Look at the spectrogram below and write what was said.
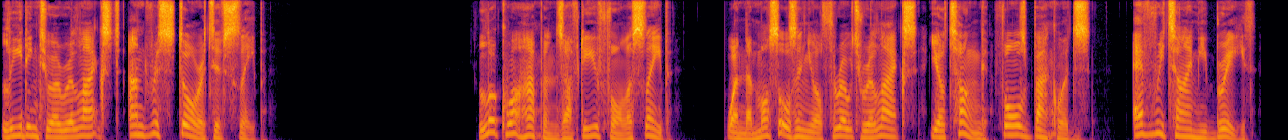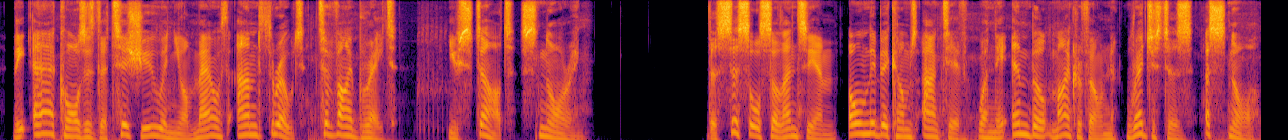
leading to a relaxed and restorative sleep. Look what happens after you fall asleep. When the muscles in your throat relax, your tongue falls backwards. Every time you breathe, the air causes the tissue in your mouth and throat to vibrate. You start snoring. The Sissel Silencium only becomes active when the inbuilt microphone registers a snore.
